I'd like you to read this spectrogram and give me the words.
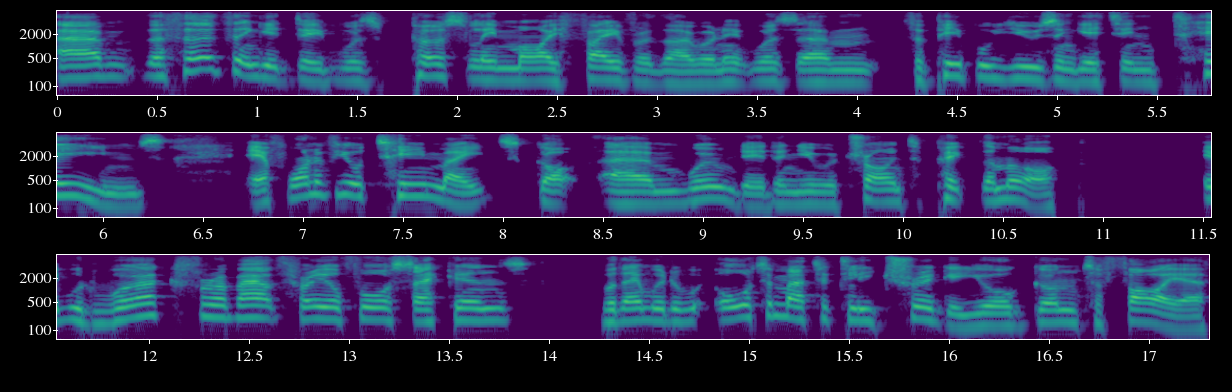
Um, the third thing it did was personally my favorite though, and it was um, for people using it in teams. If one of your teammates got um, wounded and you were trying to pick them up, it would work for about three or four seconds, but then would automatically trigger your gun to fire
